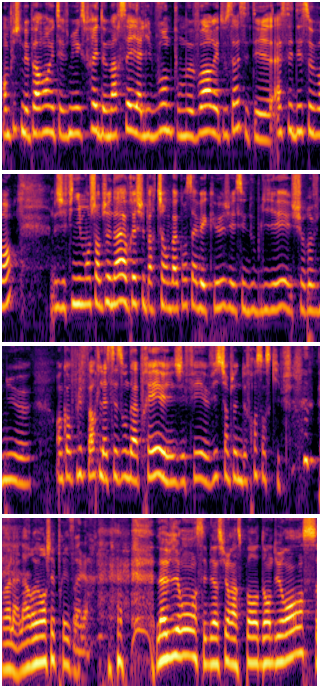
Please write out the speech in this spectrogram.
En plus, mes parents étaient venus exprès de Marseille à Livourne pour me voir et tout ça, c'était assez décevant. J'ai fini mon championnat, après je suis partie en vacances avec eux, j'ai essayé d'oublier et je suis revenue euh, encore plus forte la saison d'après et j'ai fait vice-championne de France en skiff. voilà, la revanche est prise. Voilà. L'aviron, c'est bien sûr un sport d'endurance.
